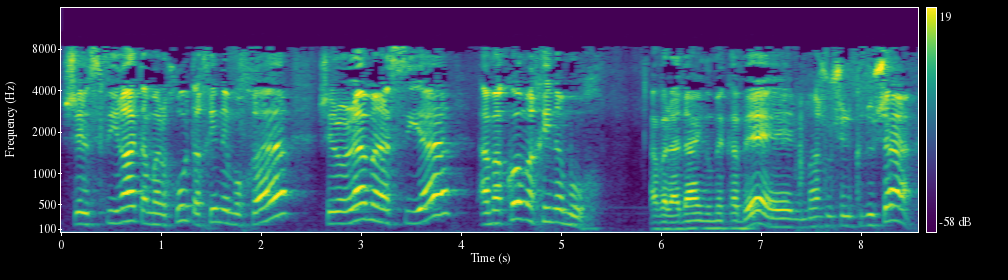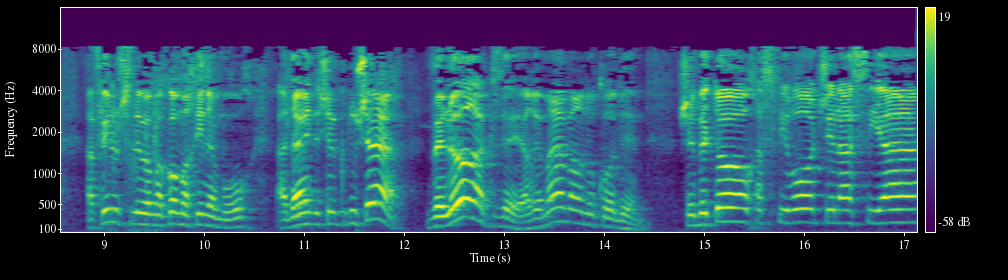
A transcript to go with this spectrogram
של ספירת המלכות הכי נמוכה, של עולם העשייה, המקום הכי נמוך. אבל עדיין הוא מקבל משהו של קדושה. אפילו שזה במקום הכי נמוך, עדיין זה של קדושה. ולא רק זה, הרי מה אמרנו קודם? שבתוך הספירות של העשייה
